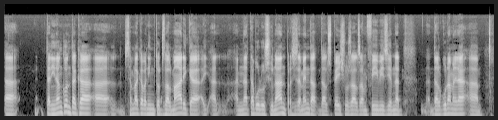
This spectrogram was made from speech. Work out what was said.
uh, tenint en compte que eh, sembla que venim tots del mar i que hem anat evolucionant precisament de, dels peixos als amfibis i hem anat d'alguna manera eh,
